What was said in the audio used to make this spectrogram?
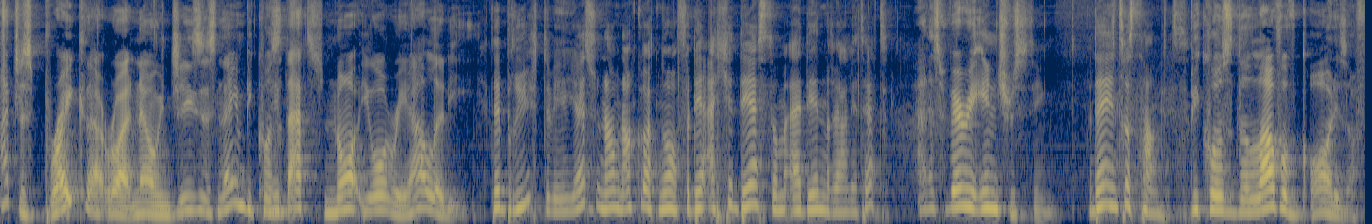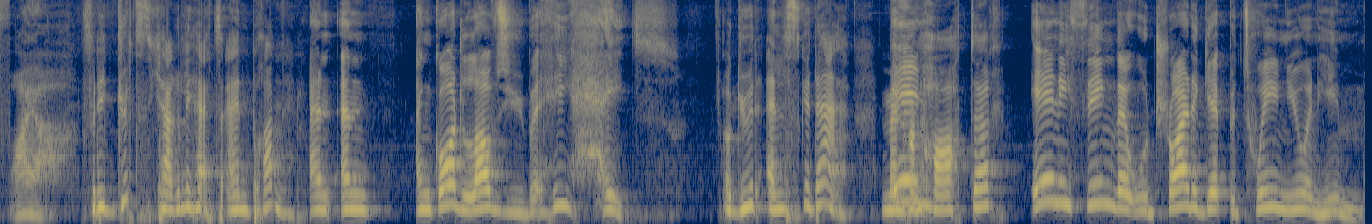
I just break that right now in Jesus' name because that's not your reality. det bryter vi i Jesu navn akkurat nå, for det er ikke det som er din realitet. And it's very interesting Det er interessant, because the love of God is a fire. fordi Guds kjærlighet er en brann. And, and, and God loves you, but He hates Og Gud elsker deg, men han hater hater anything that would try to get between you and Him.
